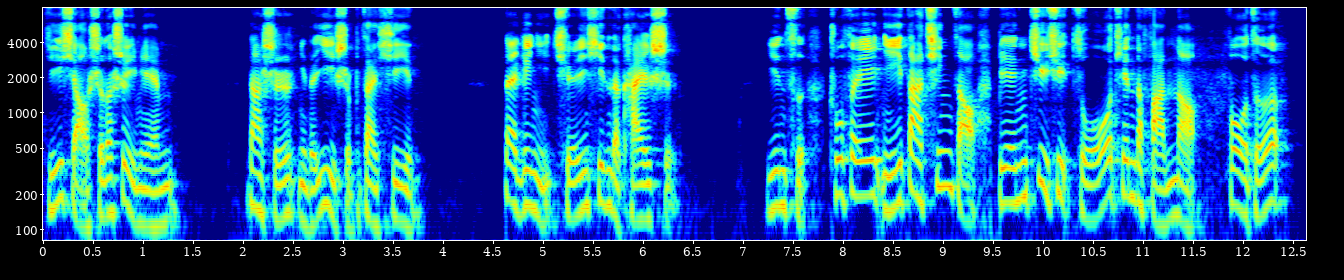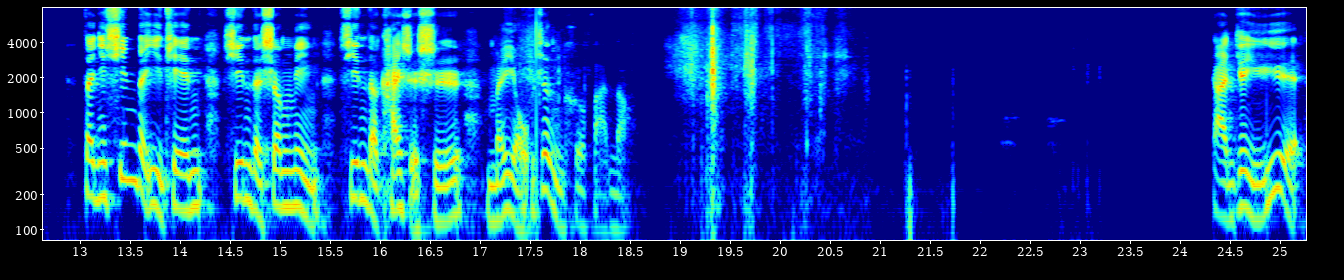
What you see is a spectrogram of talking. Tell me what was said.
几小时的睡眠，那时你的意识不再吸引，带给你全新的开始。因此，除非你一大清早便继续昨天的烦恼，否则，在你新的一天、新的生命、新的开始时，没有任何烦恼。感觉愉悦，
